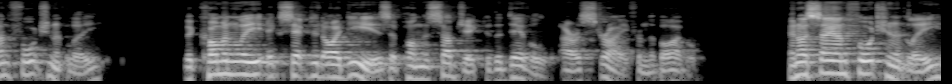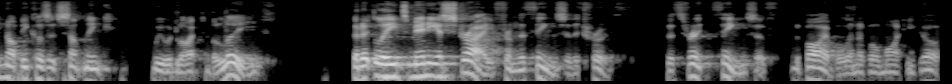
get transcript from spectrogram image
unfortunately, the commonly accepted ideas upon the subject of the devil are astray from the Bible. And I say unfortunately, not because it's something we would like to believe, but it leads many astray from the things of the truth, the th- things of the Bible and of Almighty God.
